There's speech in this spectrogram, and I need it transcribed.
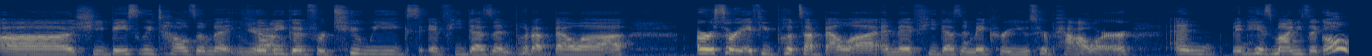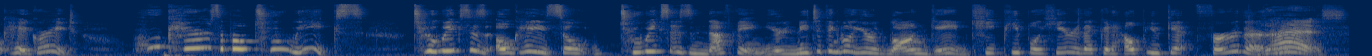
Uh, she basically tells him that he'll be good for two weeks if he doesn't put up Bella. Or sorry, if he puts up Bella and if he doesn't make her use her power. And in his mind, he's like, oh, "Okay, great. Who cares about two weeks? Two weeks is okay. So two weeks is nothing. You need to think about your long game. Keep people here that could help you get further. Yes.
